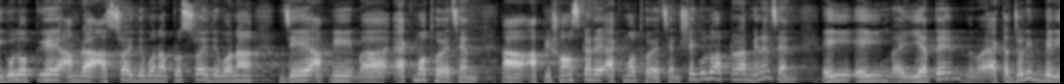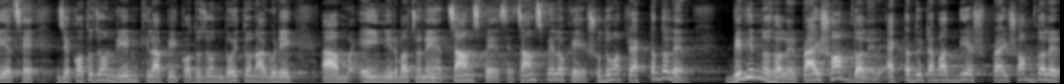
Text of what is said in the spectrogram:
এগুলোকে আমরা আশ্রয় দেব না, প্রশ্রয় দেব না যে আপনি একমত হয়েছেন আপনি সংস্কারে একমত হয়েছেন। সেগুলো আপনারা মেনেছেন। এই এই ইয়েতে একটা জরিপ বেরিয়েছে যে কতজন ঋণ খেলাপি কতজন দ্বৈত নাগরিক এই নির্বাচনে চান্স পেয়েছে। চান্স পেল কে? শুধুমাত্র একটা দলের। বিভিন্ন দলের, প্রায় সব দলের, একটা, দুইটা বাদ দিয়ে প্রায় সব দলের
